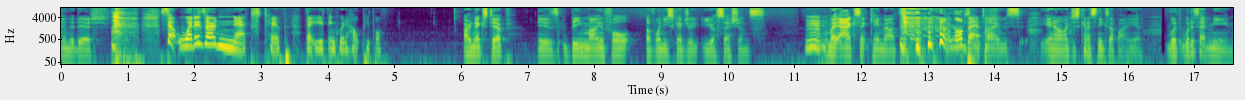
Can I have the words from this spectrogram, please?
in the dish. So, what is our next tip that you think would help people? Our next tip is being mindful of when you schedule your sessions. Mm. My accent came out there a little bit. A little there. bit. Sometimes, you know, it just kind of sneaks up on you. What What does that mean?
